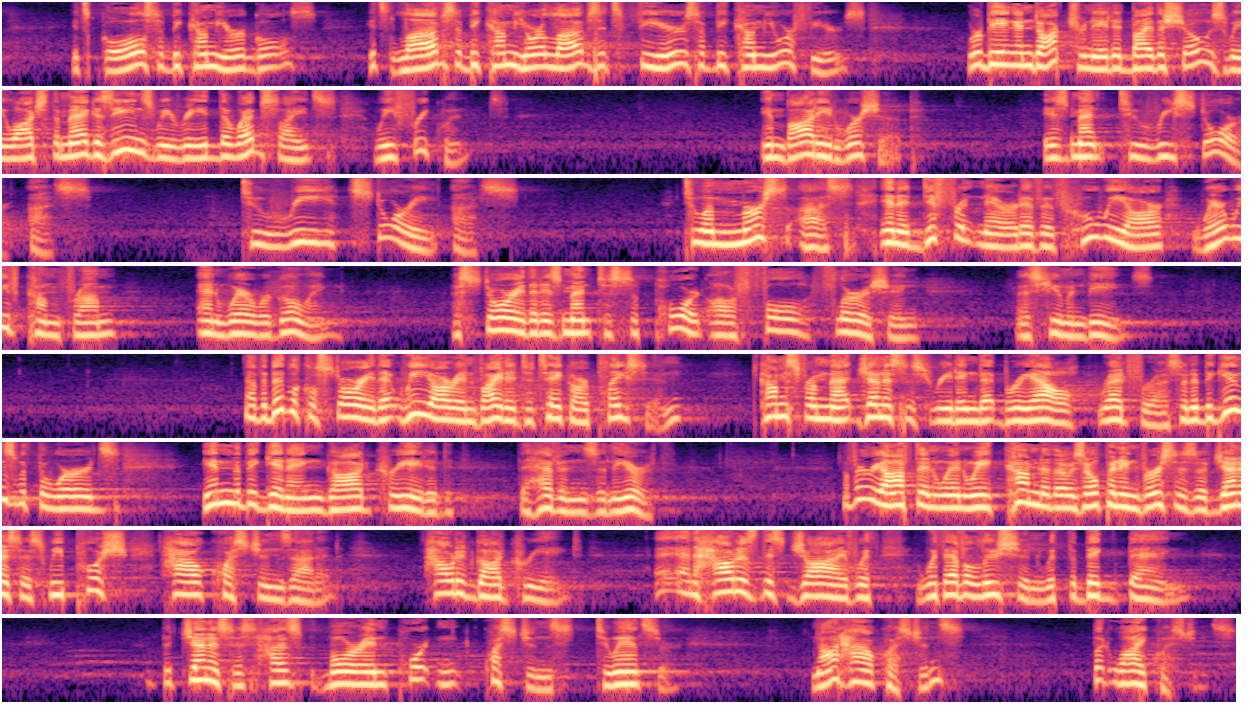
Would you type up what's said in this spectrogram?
Its goals have become your goals. Its loves have become your loves. Its fears have become your fears. We're being indoctrinated by the shows we watch, the magazines we read, the websites we frequent. Embodied worship is meant to restore us, to restory us, to immerse us in a different narrative of who we are, where we've come from, and where we're going. A story that is meant to support our full flourishing as human beings. Now, the biblical story that we are invited to take our place in comes from that Genesis reading that Brielle read for us. And it begins with the words, In the beginning, God created the heavens and the earth. Now, very often when we come to those opening verses of Genesis, we push how questions at it. How did God create? And how does this jive with, with evolution, with the Big Bang? But Genesis has more important questions to answer. Not how questions, but why questions.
